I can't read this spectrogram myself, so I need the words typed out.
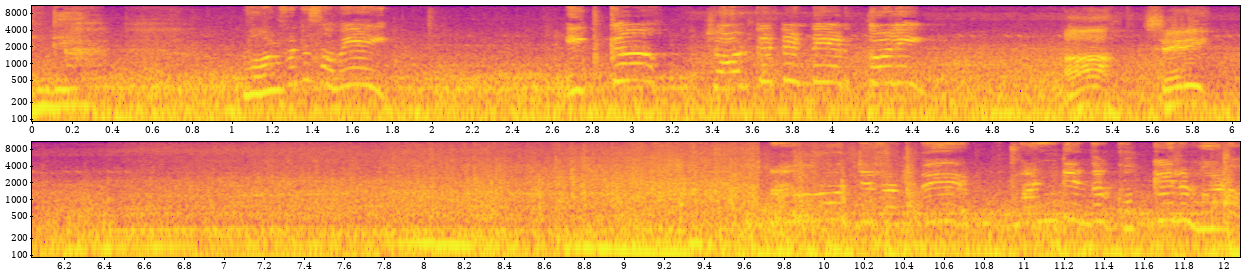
എന്തേ? വോൾവിന്റെ സമയായി. ഇക്ക ഷോർട്ട് കട്ട് ഉണ്ട് എടുത്തോളി. ആ ശരി. വണ്ടി എന്താ കൊക്കയിലും വീണോ?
